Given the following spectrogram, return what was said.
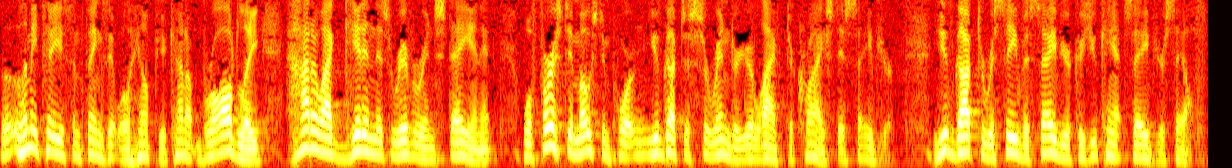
Let me tell you some things that will help you. Kind of broadly, how do I get in this river and stay in it? Well, first and most important, you've got to surrender your life to Christ as Savior. You've got to receive a Savior because you can't save yourself.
